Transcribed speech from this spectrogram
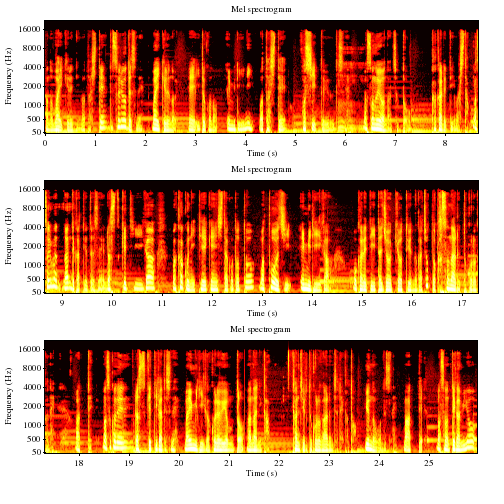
あのマイケルに渡して、でそれをですね、マイケルの、えーいとこのエミリーに渡してほしいというですね、まあ、そのようなちょっと書かれていました。まあ、それはなんでかっていうとですね、ラスケティが、まあ、過去に経験したことと、まあ、当時エミリーが置かれていた状況というのがちょっと重なるところがね、あって、まあ、そこでラスケティがですね、まあ、エミリーがこれを読むと、まあ、何か感じるところがあるんじゃないかというのもですね、まあ、あって、まあ、その手紙を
